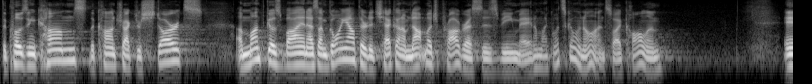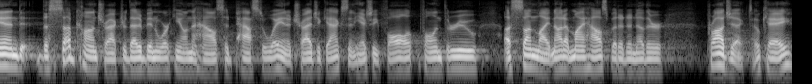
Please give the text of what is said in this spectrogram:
The closing comes, the contractor starts. A month goes by, and as I'm going out there to check on him, not much progress is being made. I'm like, what's going on? So I call him. And the subcontractor that had been working on the house had passed away in a tragic accident. He actually fall, fallen through a sunlight, not at my house, but at another project. Okay,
